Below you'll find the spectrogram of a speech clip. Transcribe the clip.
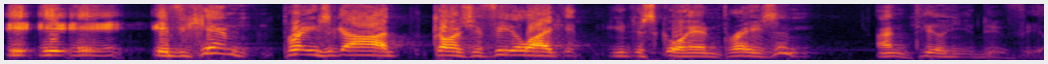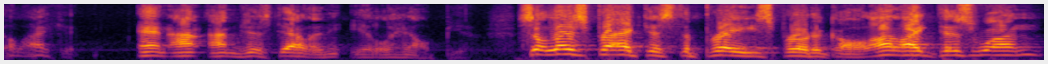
if you can't praise God because you feel like it, you just go ahead and praise Him until you do feel like it. And I'm just telling you, it'll help you. So let's practice the praise protocol. I like this one,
